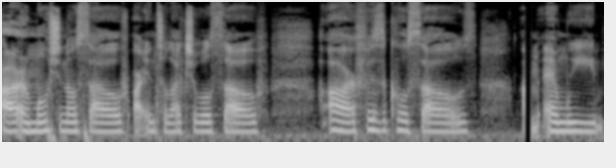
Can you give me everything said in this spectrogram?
our emotional self, our intellectual self, our physical selves, um, and we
